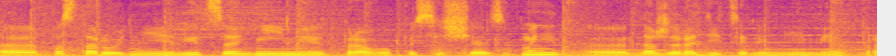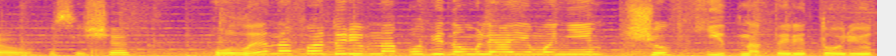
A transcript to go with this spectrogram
э, посторонние лица не имеют права посещать. Мы не- э, даже родители не имеют права посещать. Олена Федорівна повідомляє мені, що вхід на територію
